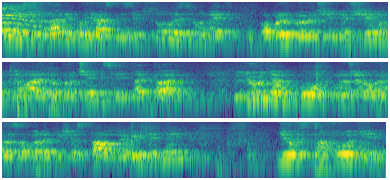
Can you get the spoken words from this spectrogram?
Тому що далі пояснює, зіпсулись вони, обридли вчиння вчинок, немає доброчинця і так далі. Людям Бог, ми вже говорили з вами раніше, став невигідний. І ось на фоні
